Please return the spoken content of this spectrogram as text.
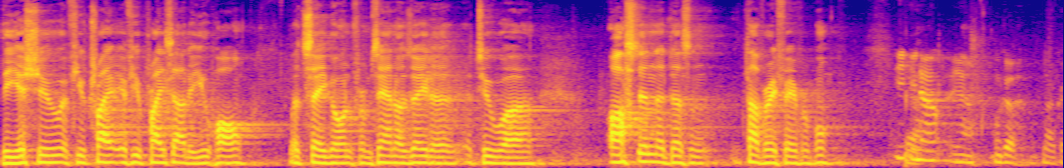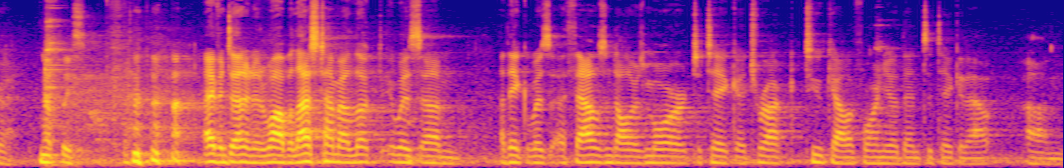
the issue. If you try, if you price out a U-Haul, let's say going from San Jose to to uh, Austin, it doesn't. It's not very favorable. You yeah. know, yeah. We'll go. No, go ahead. No, please. I haven't done it in a while, but last time I looked, it was. Um, I think it was thousand dollars more to take a truck to California than to take it out, um,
